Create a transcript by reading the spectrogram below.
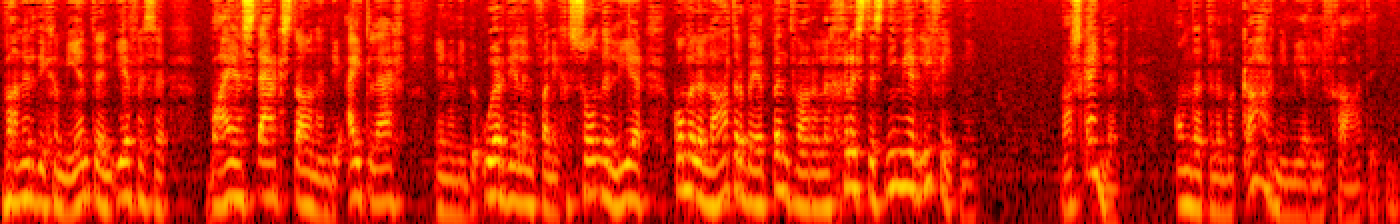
Wanneer die gemeente in Efese baie sterk staan in die uitleg en in die beoordeling van die gesonde leer, kom hulle later by 'n punt waar hulle Christus nie meer liefhet nie. Waarskynlik omdat hulle mekaar nie meer liefgehad het nie.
